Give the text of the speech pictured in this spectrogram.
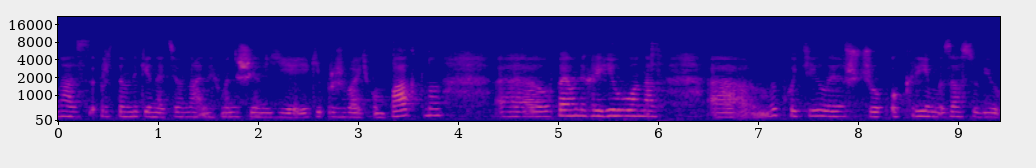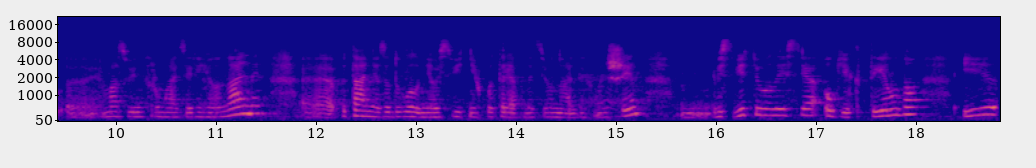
у нас представники національних меншин є, які проживають компактно в певних регіонах. Ми б хотіли, щоб окрім засобів е, масової інформації регіональних, е, питання задоволення освітніх потреб національних меншин висвітлювалися об'єктивно і е,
